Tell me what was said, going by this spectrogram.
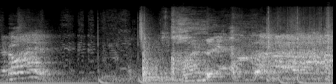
กระโดดก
